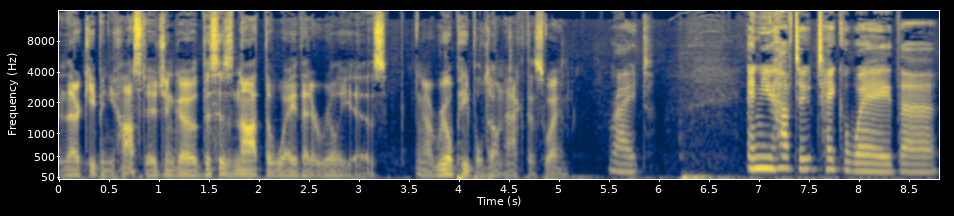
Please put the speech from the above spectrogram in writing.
that are keeping you hostage and go, this is not the way that it really is. You know, real people don't act this way. Right. And you have to take away the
